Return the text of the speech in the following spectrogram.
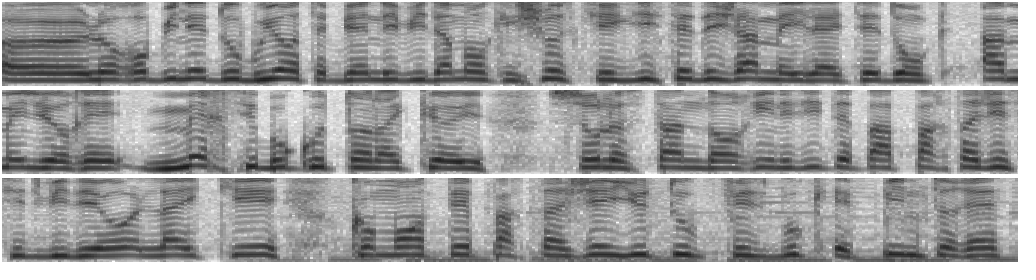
Euh, le robinet d'eau bouillante est bien évidemment quelque chose qui existait déjà, mais il a été donc amélioré. Merci beaucoup de ton accueil sur le stand d'Henri. N'hésitez pas à partager cette vidéo, liker, commenter, partager YouTube, Facebook et Pinterest.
